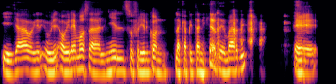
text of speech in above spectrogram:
y ya oiremos al Nil sufrir con la capitanía de Bardi. Eh,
